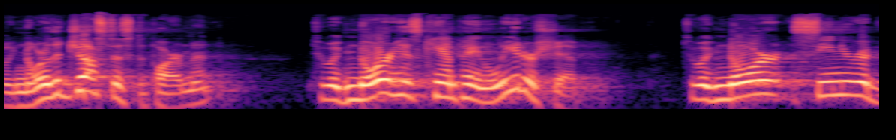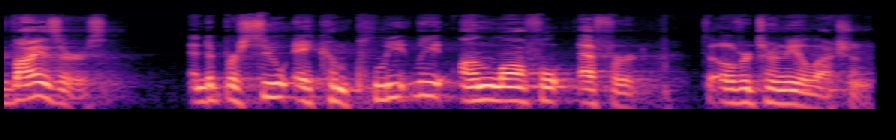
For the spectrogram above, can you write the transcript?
to ignore the Justice Department, to ignore his campaign leadership, to ignore senior advisors, and to pursue a completely unlawful effort to overturn the election.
